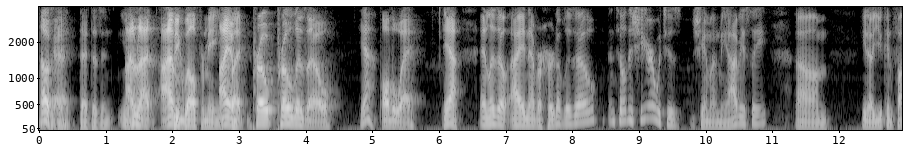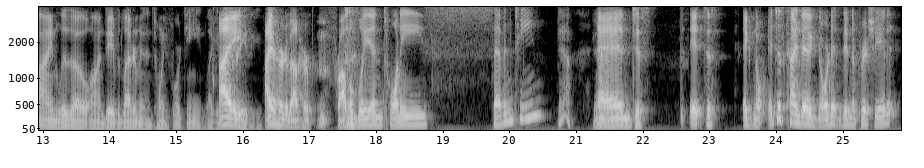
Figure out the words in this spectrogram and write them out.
Okay. that, that doesn't. You know, I'm not. I'm speak well for me. I am but pro pro Lizzo yeah, all the way. yeah. And Lizzo, I never heard of Lizzo until this year, which is shame on me, obviously. Um, you know, you can find Lizzo on David Letterman in 2014. Like it's I crazy. I heard about her probably in 2017, Yeah, yeah. and just it just ignore it. Just kind of ignored it. Didn't appreciate it.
